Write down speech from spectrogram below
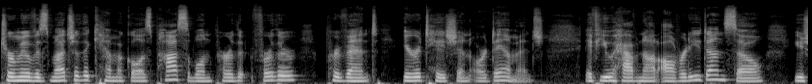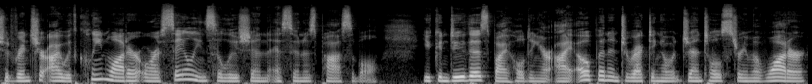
to remove as much of the chemical as possible and further prevent irritation or damage. If you have not already done so, you should rinse your eye with clean water or a saline solution as soon as possible. You can do this by holding your eye open and directing a gentle stream of water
